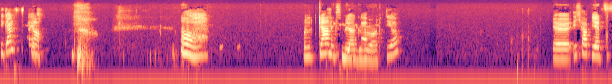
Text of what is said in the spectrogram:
Die ganze Zeit. Ja. Oh, Man hat gar nichts mehr gehört. Dir? Äh, ich habe jetzt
